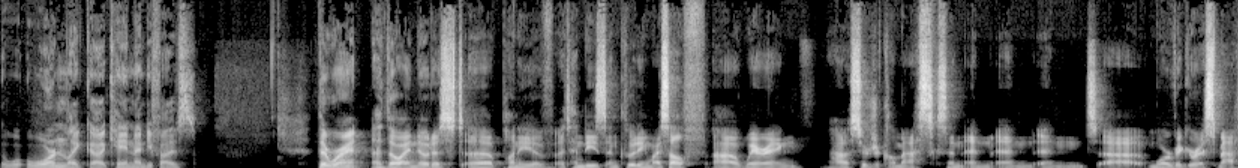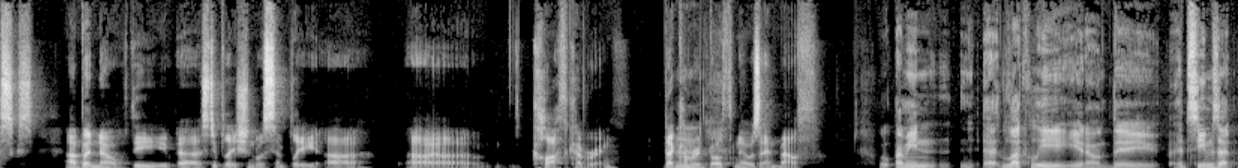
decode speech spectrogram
worn, like KN95s? There weren't, uh, though I noticed uh, plenty of attendees, including myself, uh, wearing uh, surgical masks and and and and uh, more vigorous masks. Uh, but no, the stipulation was simply cloth covering that covered mm. both nose and mouth. I mean, luckily, you know, they. It seems that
